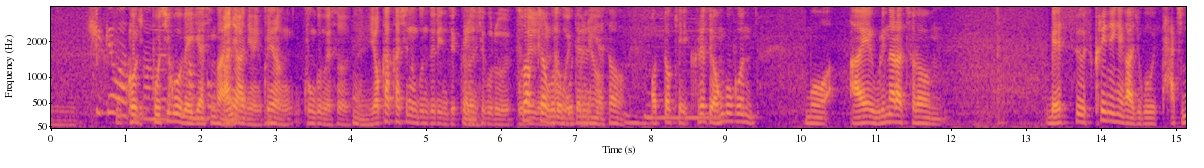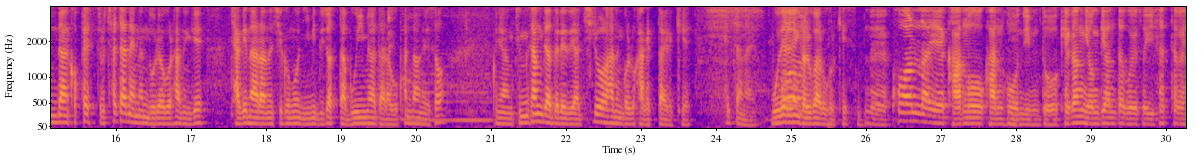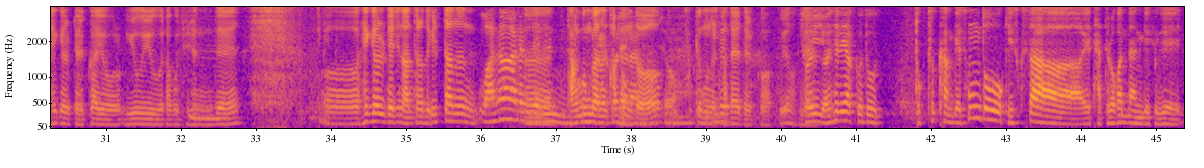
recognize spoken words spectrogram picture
그거 보시고 얘기하신 거 아니 아니에요? 아니 그냥 궁금해서 네. 역학하시는 분들이 이제 그런 네. 식으로 수학적으로. 모델링해서 어떻게 그래서 영국은 뭐 아예 우리나라처럼 mass screening 해가지고 다 진단 컷패스트로 찾아내는 노력을 하는 게 자기 나라는 지금은 이미 늦었다 무의미하다라고 판단해서 그냥 증상자들에 대한 치료하는 걸로 가겠다 이렇게 했잖아요. 모델링 어. 결과로 그렇게 했습니다. 네, 코알라의 간호 간호님도 개강 연기한다고 해서 이 사태가 해결될까요? 유유라고 주셨는데 어, 해결되진 않더라도 일단은 완화하는 어, 데는 당분간은 도움이 조금 될더 거죠. 학교 문을 닫아야 될 것 같고요. 네. 저희 연세대학교도 독특한 게 송도 기숙사에 다 들어간다는 게 되게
